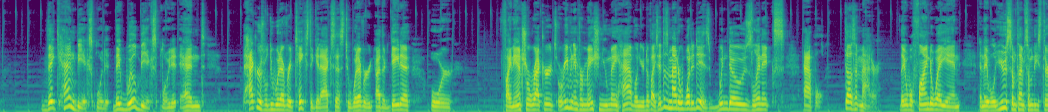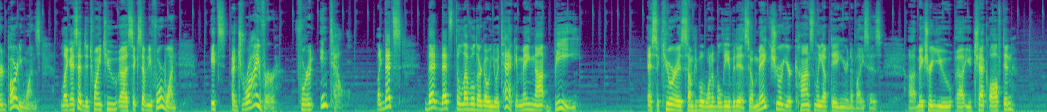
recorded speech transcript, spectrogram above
they can be exploited. They will be exploited, and hackers will do whatever it takes to get access to whatever either data or financial records or even information you may have on your device. It doesn't matter what it is Windows, Linux, Apple. Doesn't matter. They will find a way in and they will use sometimes some of these third party ones. Like I said, the 22674 uh, one, it's a driver for an Intel. Like that's that that's the level they're going to attack. It may not be as secure as some people want to believe it is. So make sure you're constantly updating your devices. Uh, make sure you uh, you check often.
